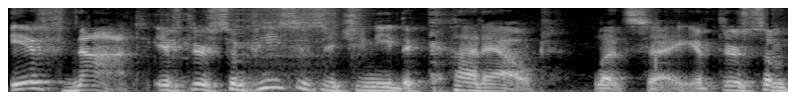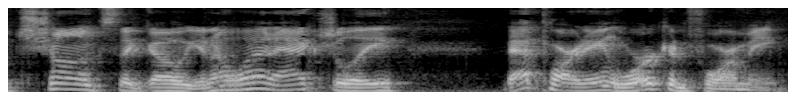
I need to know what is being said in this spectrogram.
If not, if there's some pieces that you need to cut out, let's say, if there's some chunks that go, you know what, actually, that part ain't working for me.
